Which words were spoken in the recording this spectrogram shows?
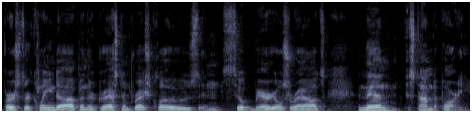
First, they're cleaned up and they're dressed in fresh clothes and silk burial shrouds, and then it's time to party.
